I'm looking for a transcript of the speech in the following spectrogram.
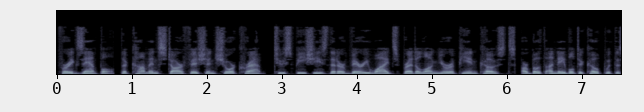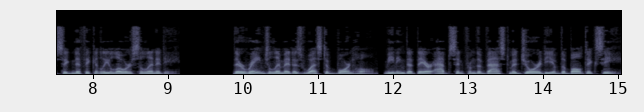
For example, the common starfish and shore crab, two species that are very widespread along European coasts, are both unable to cope with the significantly lower salinity. Their range limit is west of Bornholm, meaning that they are absent from the vast majority of the Baltic Sea.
